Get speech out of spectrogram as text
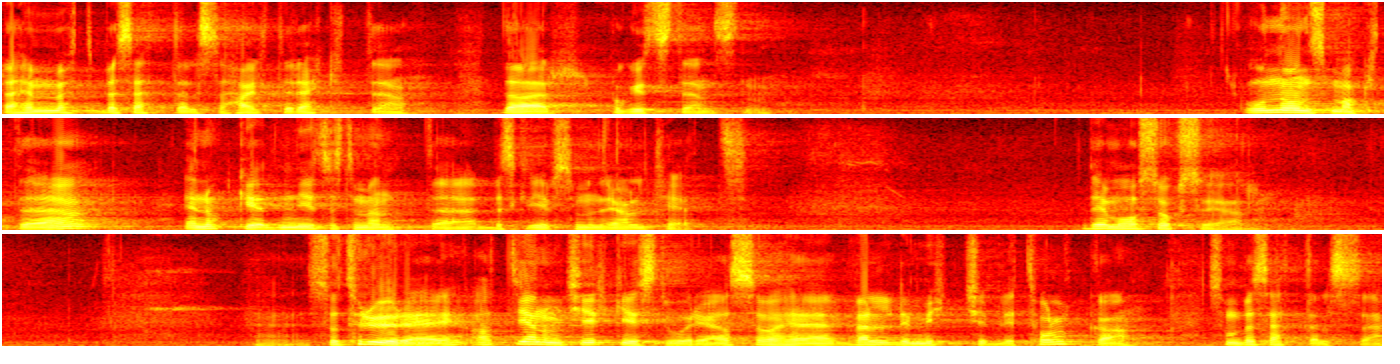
de har møtt besettelse helt direkte der på gudstjenesten. Onde åndsmakter er noe Det nye testamentet beskriver som en realitet. Det må oss også gjøre. Eh, så tror jeg at gjennom kirkehistoria så har veldig mye blitt tolka som besettelse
